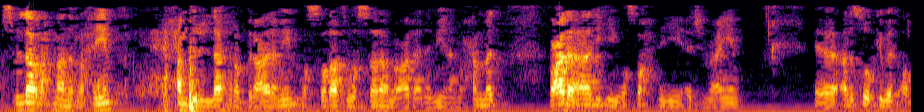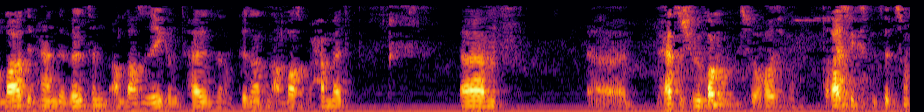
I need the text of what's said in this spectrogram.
بسم الله الرحمن الرحيم الحمد لله رب العالمين والصلاة والسلام على نبينا Muhammad وعلى آله وصحبه أجمعين Alles so gebet Allah, den Herrn der Welten, Allahs Segen und Heil und Gesandten Allahs Muhammad. Ähm, äh, herzlich willkommen zur heutigen 30. Sitzung,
